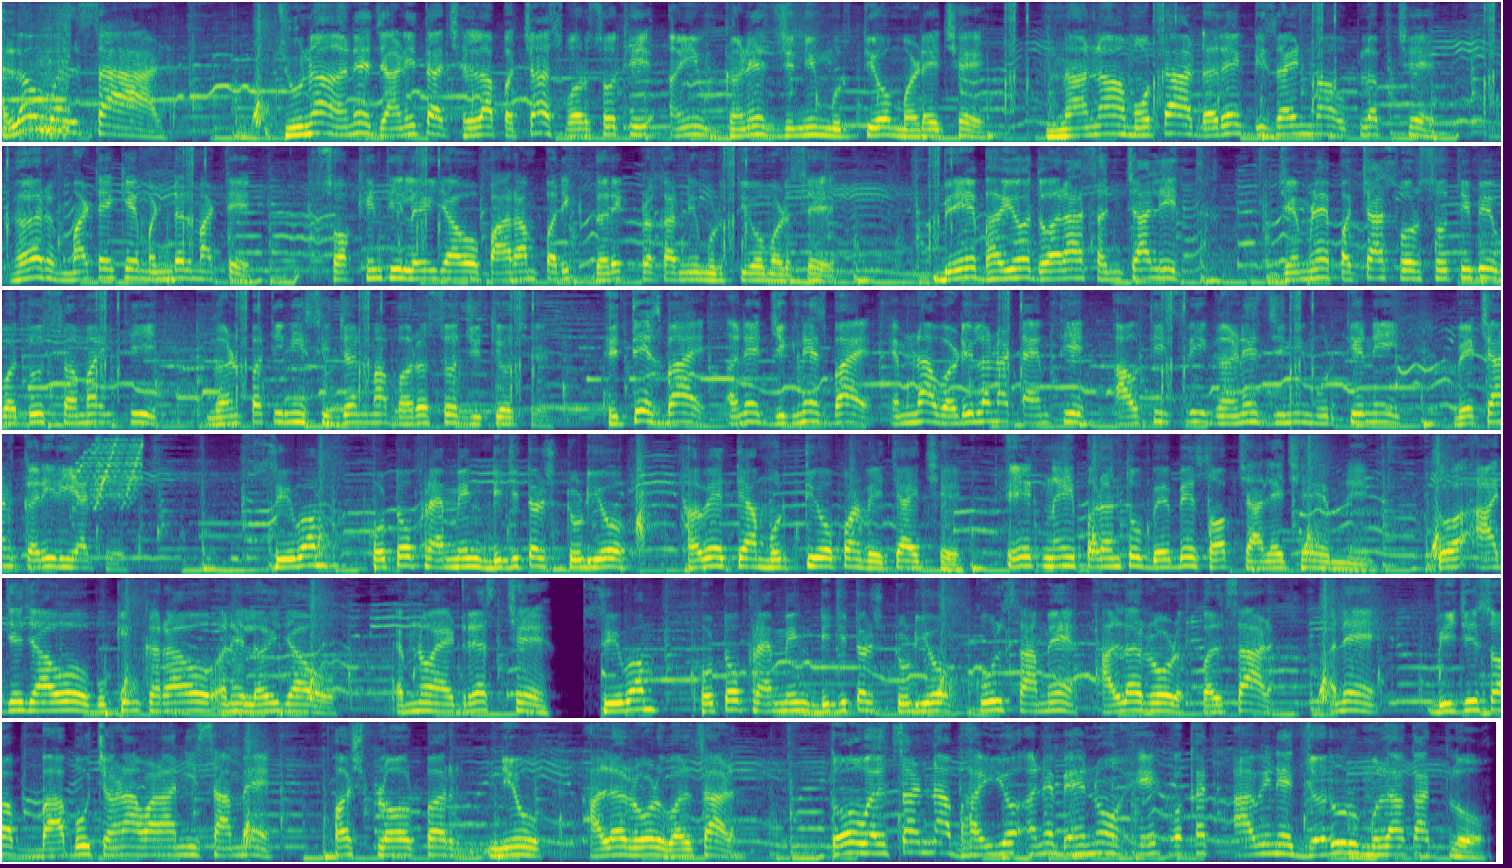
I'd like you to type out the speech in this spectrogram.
Hello Valsad. જૂના અને જાણીતા છેલ્લા પચાસ વર્ષોથી અહીં ગણેશજીની મૂર્તિઓ મળે છે. નાના મોટા દરેક ડિઝાઇનમાં ઉપલબ્ધ છે. ઘર માટે કે મંડળ માટે. શોખીનથી લઈ જાઓ પારંપરિક દરેક પ્રકારની મૂર્તિઓ મળશે. બે ભાઈઓ દ્વારા સંચાલિત. જેમણે પચાસ વર્ષોથી બી વધુ સમયથી ગણપતિની સિઝનમાં ભરોસો જીત્યો છે. હિતેશભાઈ અને જિગ્નેશભાઈ એમના વડીલોના ટાઈમથી આવતી શ્રી ગણેશજીની મૂર્તિની વેચાણ કરી રહ્યા છે. Shivam photo framing digital studio હવે ત્યાં મૂર્તિઓ પણ વેચાય છે. એક નહીં પરંતુ બે બે શોપ ચાલે છે એમની. તો આજે જાઓ બુકિંગ કરાવો અને લઈ જાઓ. એમનો એડ્રેસ છે. Shivam photo framing digital studio school સામે હાલર રોડ વલસાડ અને બીજી શોપ બાબુ ચણાવાળાની સામે ફર્સ્ટ ફ્લોર પર ન્યૂ હાલર રોડ વલસાડ. તો વલસાડના ભાઈઓ અને બહેનો એક વખત આવીને જરૂર મુલાકાત લો.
